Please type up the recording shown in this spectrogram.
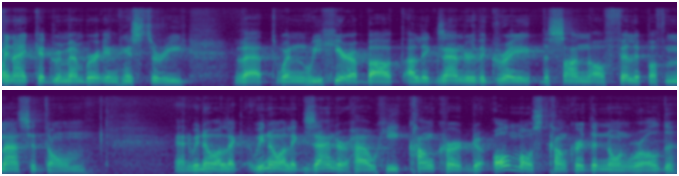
And I could remember in history that when we hear about Alexander the Great, the son of Philip of Macedon, and we know, we know Alexander, how he conquered, almost conquered the known world,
